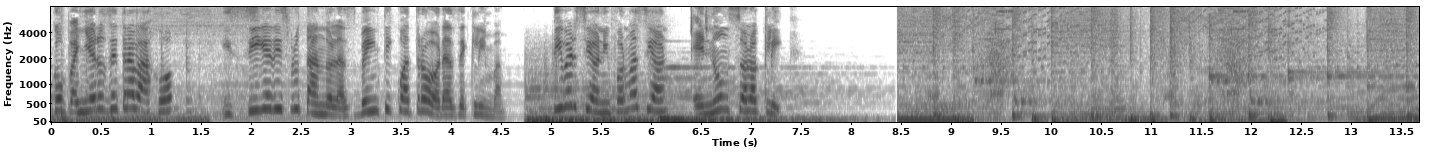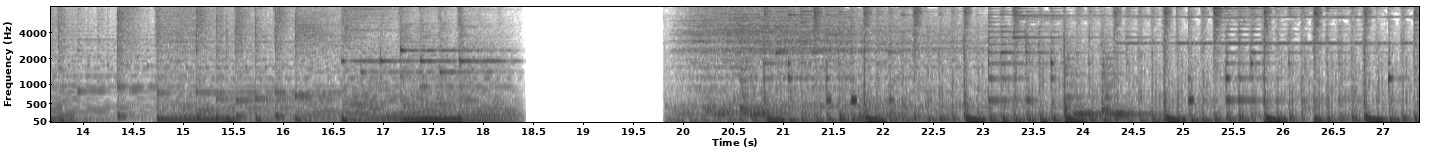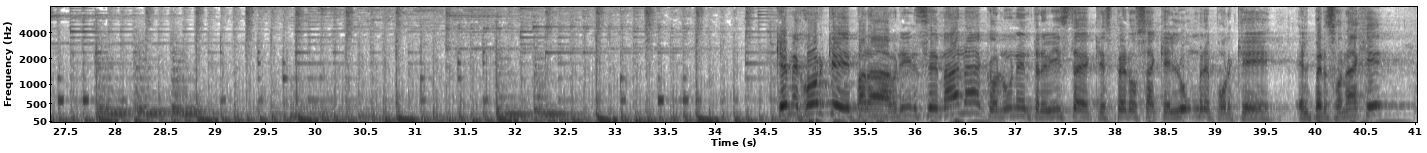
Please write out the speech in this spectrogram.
compañeros de trabajo y sigue disfrutando las 24 horas de Clima. Diversión e información en un solo clic. Mejor que para abrir semana con una entrevista que espero saque lumbre porque el personaje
